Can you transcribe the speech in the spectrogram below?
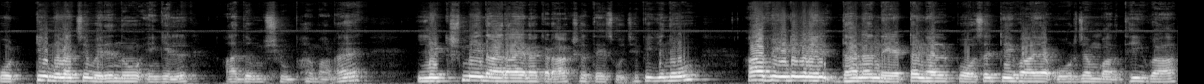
പൊട്ടിമുളച്ച് വരുന്നു എങ്കിൽ അതും ശുഭമാണ്. ലക്ഷ്മി നാരായണ കടാക്ഷത്തെ സൂചിപ്പിക്കുന്നു. ആ വീടുകളിൽ ധന നേട്ടങ്ങൾ പോസിറ്റീവായ ഊർജം വർദ്ധിക്കുക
